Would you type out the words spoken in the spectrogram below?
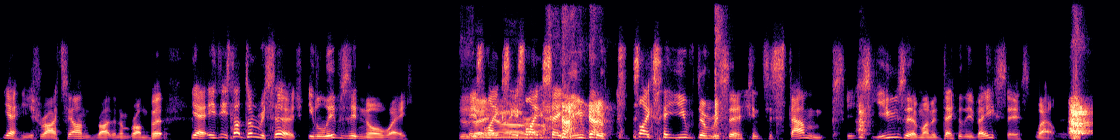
yeah, you just write it on, write the number on. But yeah, it, it's not done research. He lives in Norway. Does It's it? like Yeah, it's like say you've done, it's like say you've done research into stamps. You just use them on a daily basis. Well,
